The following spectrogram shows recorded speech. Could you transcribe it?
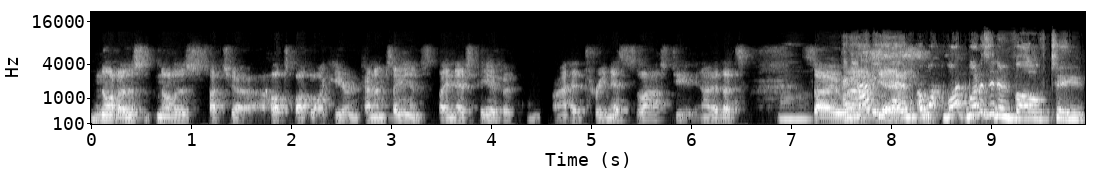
not as not as such a hotspot like here in Tannum Sands. They nest here, but I had three nests last year. You know, that's so. And how uh, you, yeah. what, what what does it involve to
